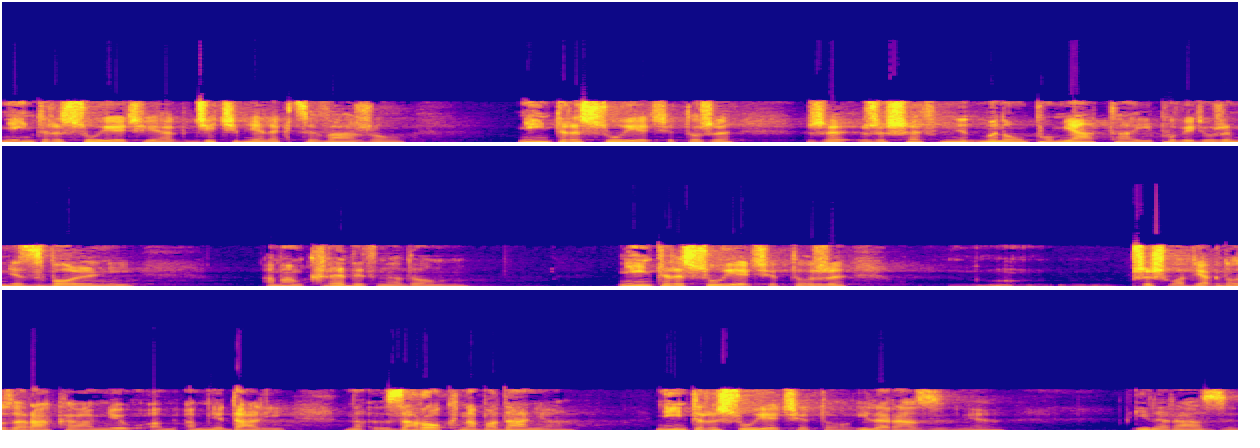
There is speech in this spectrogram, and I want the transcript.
Nie interesuje Cię, jak dzieci mnie lekceważą. Nie interesuje Cię to, że, że, że szef mną pomiata i powiedział, że mnie zwolni, a mam kredyt na dom. Nie interesuje Cię to, że przyszła diagnoza raka, a mnie, a, a mnie dali na, za rok na badania. Nie interesuje Cię to. Ile razy, nie? Ile razy?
